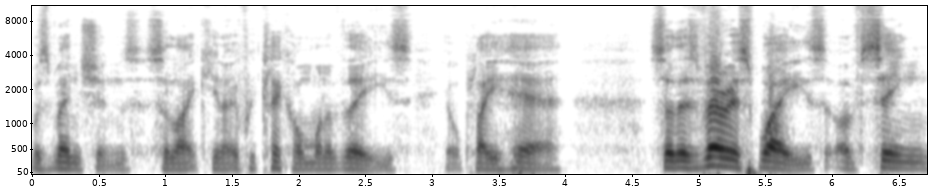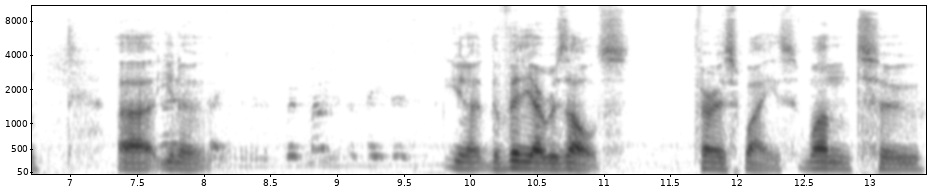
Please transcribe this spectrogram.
was mentioned. So like you know, if we click on one of these, it will play here. So there's various ways of seeing, uh, you know, you know the video results. Various ways. One two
